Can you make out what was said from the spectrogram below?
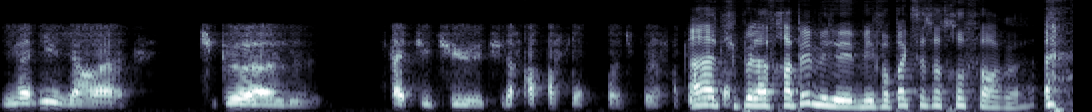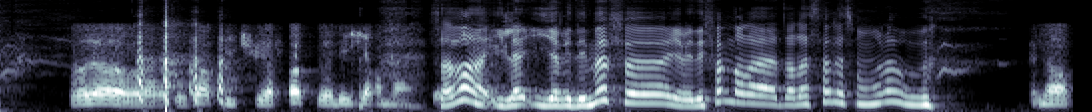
Il m'a dit, genre, euh, tu peux, euh, enfin, tu, tu, tu la frappes pas fort, quoi. Tu peux la frapper. Ah, mais tu peux la frapper, mais mais il faut pas que ça soit trop fort quoi. Voilà, ouais, c'est genre, tu, tu la frappes euh, légèrement. Ça va, il, a, il y avait des meufs, euh, il y avait des femmes dans la, dans la salle à ce moment-là ou? Non,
